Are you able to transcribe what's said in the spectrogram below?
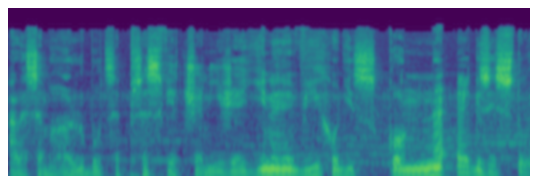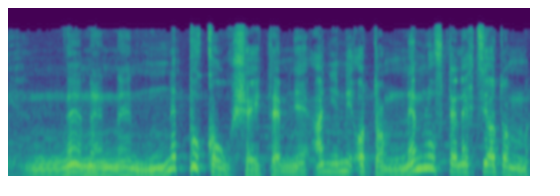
Ale jsem hluboce přesvědčený, že jiné východisko neexistuje. Ne, ne, ne, nepokoušejte mě, ani mi o tom nemluvte, nechci o tom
